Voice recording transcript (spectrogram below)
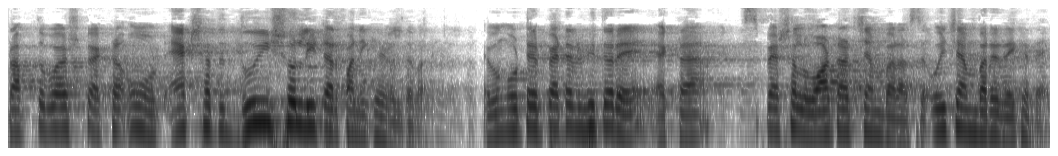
প্রাপ্তবয়স্ক একটা ওট একসাথে দুইশো লিটার পানি খেয়ে ফেলতে পারে। এবং ওটের পেটের ভিতরে একটা স্পেশাল ওয়াটার চেম্বার আছে, ওই চেম্বারে রেখে দেয়।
